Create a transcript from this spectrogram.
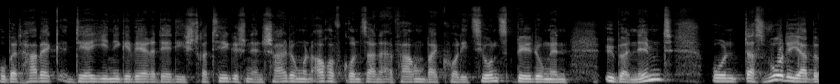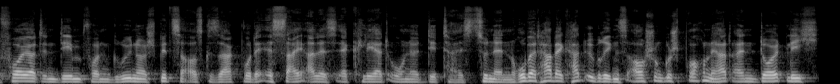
Robert Habeck derjenige wäre, der die strategischen Entscheidungen Entscheidungen auch aufgrund seiner Erfahrung bei Koalitionsbildungen übernimmt. Und das wurde ja befeuert, indem von grüner Spitze aus gesagt wurde, es sei alles erklärt, ohne Details zu nennen. Robert Habeck hat übrigens auch schon gesprochen. Er hat einen deutlich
